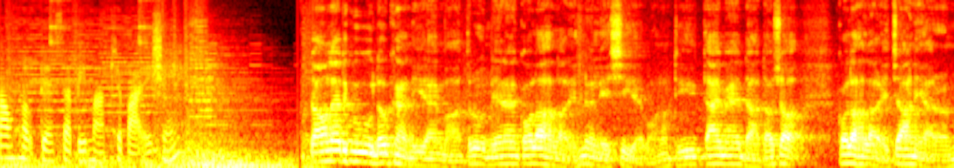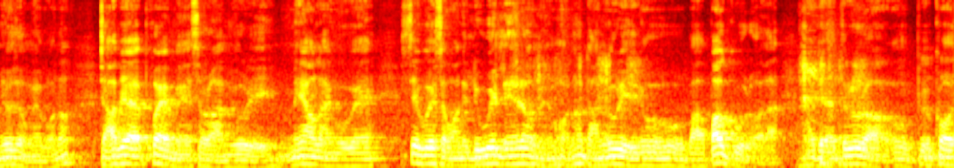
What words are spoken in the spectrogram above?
ကောက်နှုတ်တင်ဆက်ပေးမှာဖြစ်ပါတယ်ရှင်။ တောင်းလဲတစ်ခုခုလောက်ခံနေတိုင်းမှာသူတို့အများအားကောလာဟလာတွေလွှင့်လေရှိတယ်ပေါ့နော်ဒီတိုင်းပဲဒါတောက်လျှောက်ကောလာဟလာတွေကြားနေရတော့မျိုးစုံပဲပေါ့နော်ဂျားပြက်ဖွဲ့မယ်ဆိုတာမျိုးတွေမင်းအောင်လိုင်းကိုပဲစစ်ဝဲဆောင်ကနေလူဝဲလဲတော့မယ်ပေါ့နော်ဒါမျိုးတွေဟိုဘာပောက်ကိုတော့လားဟုတ်တယ်သူတို့တော့ဟိုခေါ်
